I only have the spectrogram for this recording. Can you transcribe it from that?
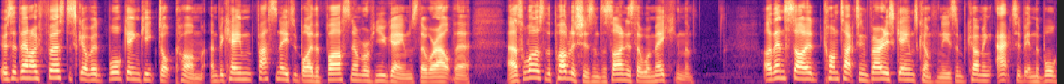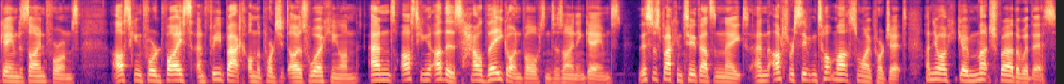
It was then I first discovered BoardGameGeek.com and became fascinated by the vast number of new games that were out there, as well as the publishers and designers that were making them. I then started contacting various games companies and becoming active in the board game design forums, asking for advice and feedback on the project I was working on, and asking others how they got involved in designing games. This was back in 2008, and after receiving top marks for my project, I knew I could go much further with this.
